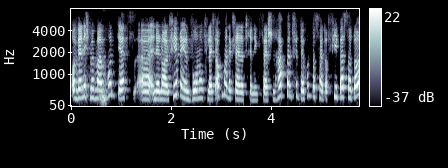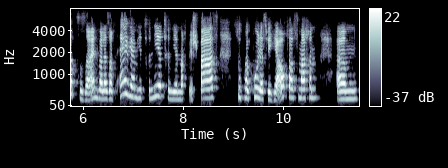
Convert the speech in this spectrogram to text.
Und wenn ich mit meinem ja. Hund jetzt äh, in der neuen Ferienwohnung vielleicht auch mal eine kleine Trainingssession habe, dann findet der Hund das halt auch viel besser dort zu sein, weil er sagt, ey, wir haben hier trainiert, trainieren macht mir Spaß, super cool, dass wir hier auch was machen. Ähm,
